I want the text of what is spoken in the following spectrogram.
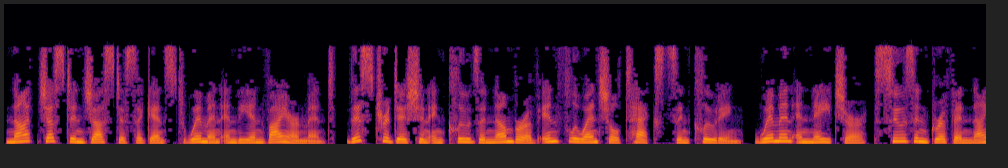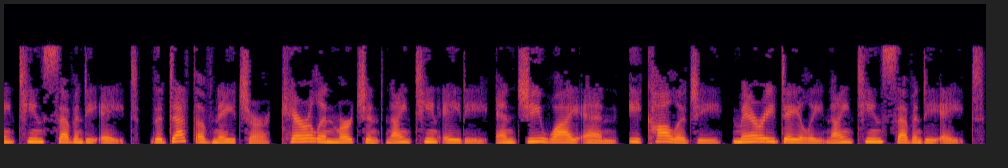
not just injustice against women and the environment. This tradition includes a number of influential texts including, Women and Nature Susan Griffin 1978, The Death of Nature Carolyn Merchant 1980 and GYN, Ecology, Mary Daly 1978.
